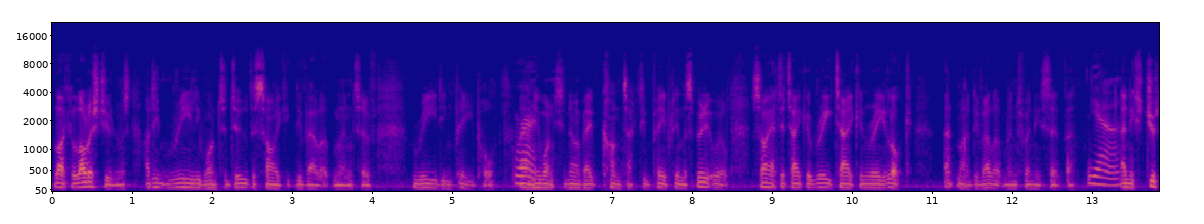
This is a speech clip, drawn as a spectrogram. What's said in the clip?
like a lot of students, I didn't really want to do the psychic development of reading people. I Right. only wanted to know about contacting people in the spirit world. So I had to take a retake and re look at my development when he said that. Yeah. And it's just,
